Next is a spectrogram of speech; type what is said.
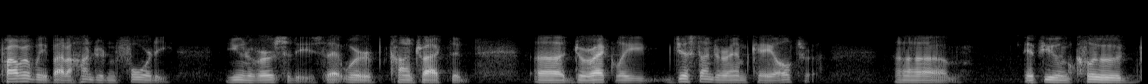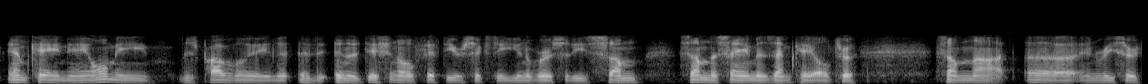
probably about 140 universities that were contracted uh, directly, just under MK Ultra. Um, if you include MK Naomi, there's probably an additional 50 or 60 universities, some some the same as MK Ultra, some not, uh, in research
